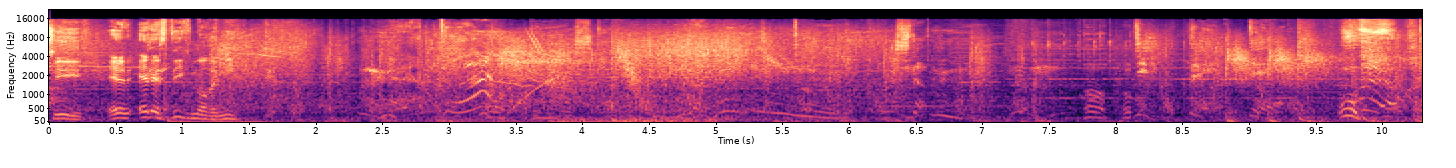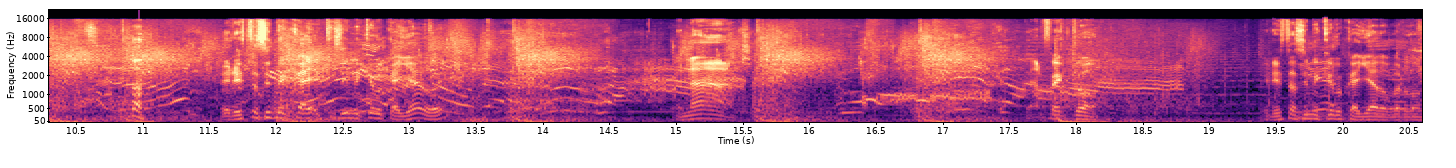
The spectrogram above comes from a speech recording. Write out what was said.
Sí, eres digno de mí. Uf. en este sí me, cae, sí me quedo callado, ¿eh? Nah. Perfecto. En esta sí me quedo callado, perdón.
